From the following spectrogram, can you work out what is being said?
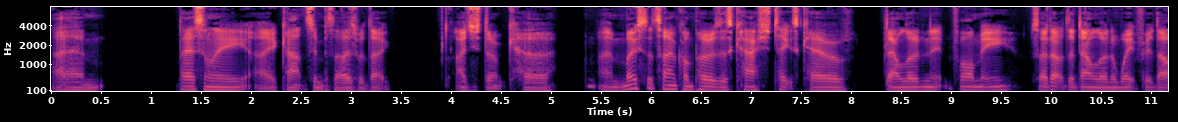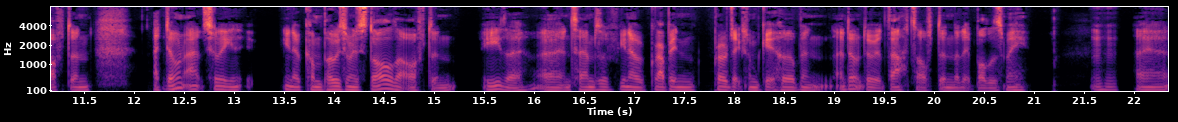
Um, personally, I can't sympathize with that. I just don't care. Um, most of the time, Composer's cache takes care of downloading it for me, so I don't have to download and wait for it that often. I don't actually, you know, Composer install that often either, uh, in terms of, you know, grabbing projects from GitHub, and I don't do it that often that it bothers me. Mm-hmm. Uh,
